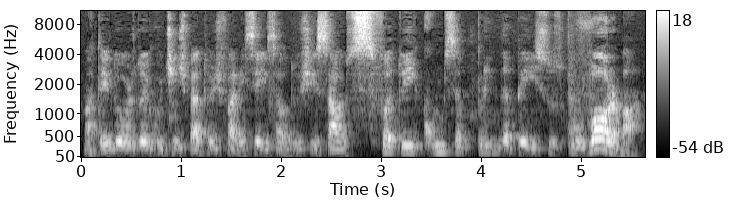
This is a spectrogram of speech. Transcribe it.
Matei 22 cu 15, atunci farisei s-au dus și s-au sfătuit cum să prindă pe Iisus cu vorba.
